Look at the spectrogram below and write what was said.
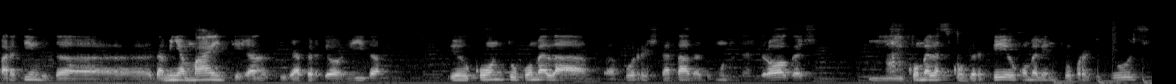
Partindo da, da minha mãe que já que já perdeu a vida, eu conto como ela foi resgatada do mundo das drogas e como ela se converteu, como ela entrou para Jesus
